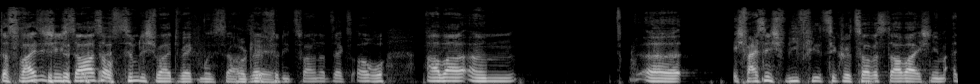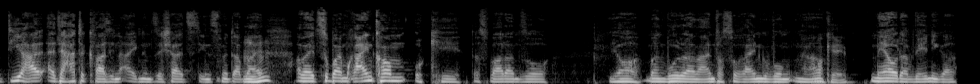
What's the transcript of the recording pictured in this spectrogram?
Das weiß ich nicht. Saß auch ziemlich weit weg, muss ich sagen. Okay. Selbst für die 206 Euro. Aber ähm, äh, ich weiß nicht, wie viel Secret Service da war. Ich nehme, die, der hatte quasi einen eigenen Sicherheitsdienst mit dabei. Mhm. Aber jetzt so beim Reinkommen, okay, das war dann so, ja, man wurde dann einfach so reingewunken, ja. Okay. Mehr oder weniger.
